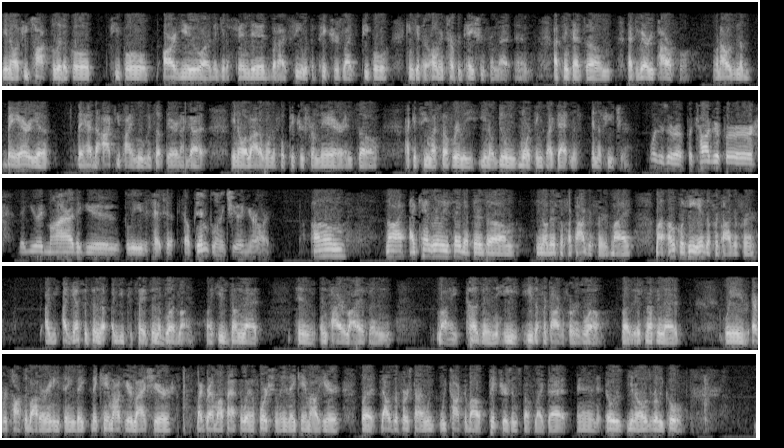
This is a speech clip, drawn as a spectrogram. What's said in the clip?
you know, if you talk political, people argue or they get offended, but I see with the pictures like people can get their own interpretation from that and I think that's um that's very powerful. When I was in the Bay Area, they had the Occupy movements up there, and I got you know a lot of wonderful pictures from there, and so I could see myself really you know doing more things like that in the in the future. Was there a photographer that you admire that you believe has helped influence you in your art? Um, no, I, I can't really say that there's um you know there's a photographer. My my uncle he is a photographer. I I guess it's in the you could say it's in the bloodline. Like he's done that his entire life, and my cousin he he's a photographer as well. But it's nothing that we've ever talked about or anything. They they came out here last year. My grandma passed away unfortunately, and they came out here. But that was the first time we we talked about pictures and stuff like that, and it was you know it was really cool.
